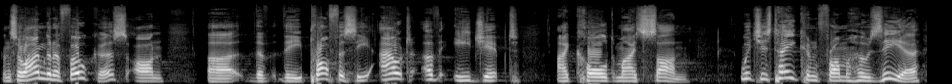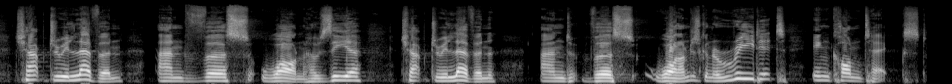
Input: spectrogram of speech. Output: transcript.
And so I'm going to focus on uh, the, the prophecy out of Egypt, I called my son which is taken from Hosea chapter 11 and verse 1. Hosea chapter 11 and verse 1. I'm just going to read it in context.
